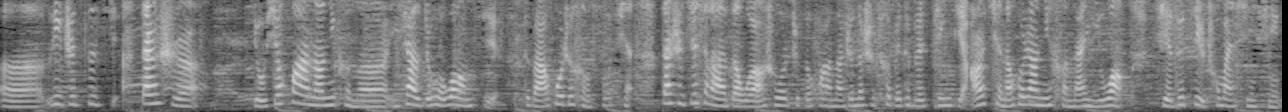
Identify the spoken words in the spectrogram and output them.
呃励志自己，但是。有些话呢，你可能一下子就会忘记，对吧？或者很肤浅。但是接下来的我要说的这个话呢，真的是特别特别的经典，而且呢会让你很难遗忘，且对自己充满信心。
